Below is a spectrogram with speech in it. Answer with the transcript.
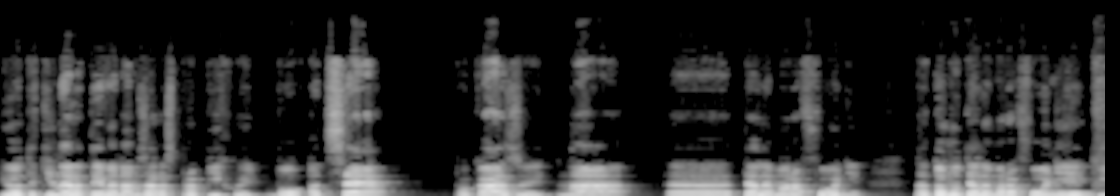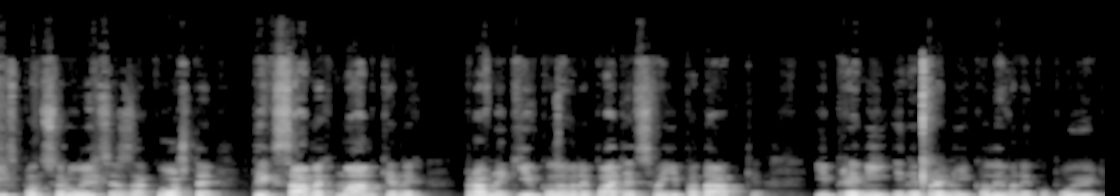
І отакі наративи нам зараз пропіхують, бо оце показують на е, телемарафоні, на тому телемарафоні, який спонсорується за кошти тих самих мамкиних правників, коли вони платять свої податки. І прямі, і непрямі, коли вони купують.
